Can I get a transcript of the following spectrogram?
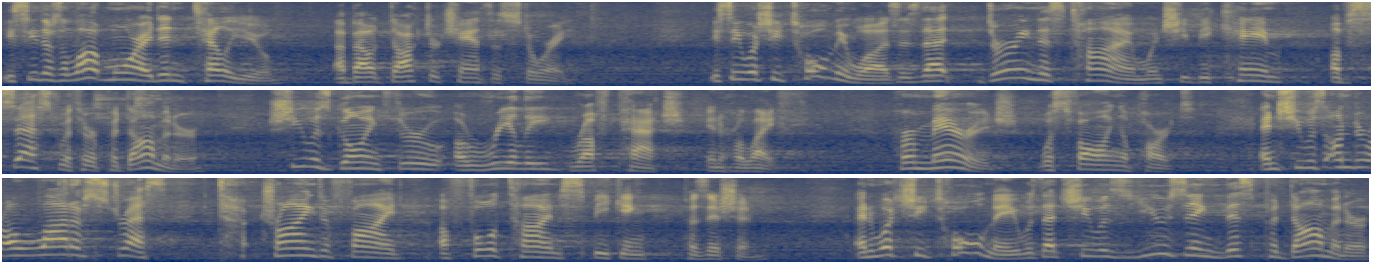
You see, there's a lot more I didn't tell you about Dr. Chance's story. You see, what she told me was is that during this time when she became obsessed with her pedometer, she was going through a really rough patch in her life. Her marriage was falling apart, and she was under a lot of stress trying to find a full time speaking position. And what she told me was that she was using this pedometer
